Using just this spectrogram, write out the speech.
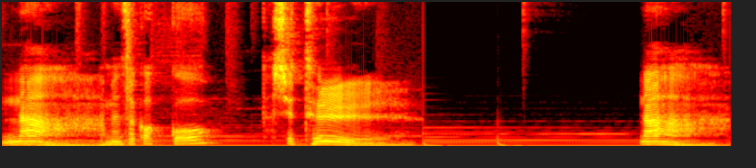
나 하면서 꺾고 다시 들, 나,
